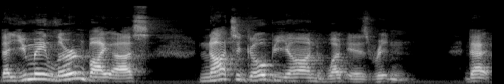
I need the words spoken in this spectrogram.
that you may learn by us not to go beyond what is written, that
